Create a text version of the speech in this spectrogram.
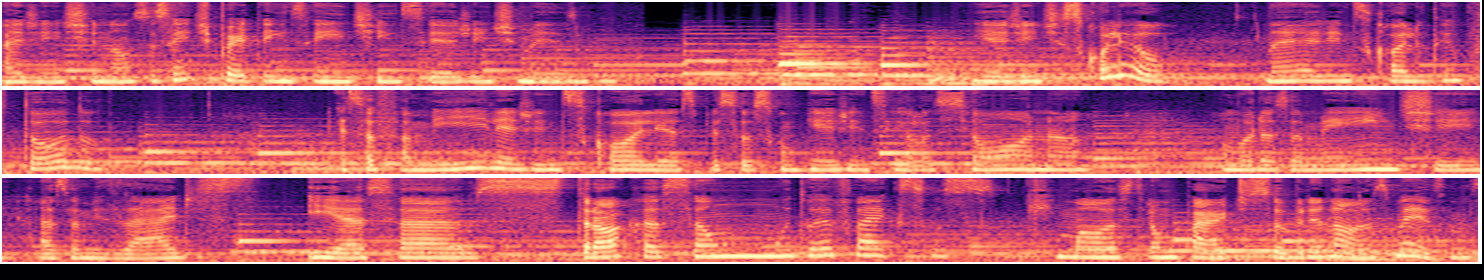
a gente não se sente pertencente em ser a gente mesmo. E a gente escolheu, né? A gente escolhe o tempo todo essa família, a gente escolhe as pessoas com quem a gente se relaciona amorosamente, as amizades. E essas trocas são muito reflexos que mostram partes sobre nós mesmos.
